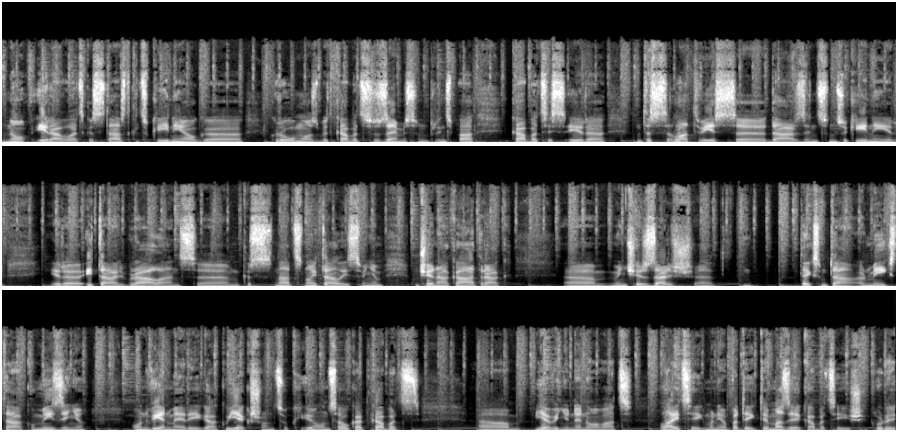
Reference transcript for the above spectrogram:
Nu, ir avots, kas stāsta, ka cukīni aug uh, krūmos, bet kabats uz zemes. Un, principā, kabats ir uh, tas Latvijas uh, dārzenis, un cukīni ir, ir uh, itāļu brālēns, uh, kas nāca no Itālijas. Viņam, viņš ienāk ātrāk, uh, viņš ir zaļš, uh, teiksim tā, ar mīkstāku miziņu un vienmērīgāku iekšā, un, un savukārt kabats, um, ja viņu nenovāc laicīgi. Man jau patīk tie mazie kabacīši, kuri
